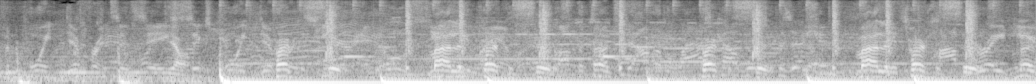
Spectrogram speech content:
seven point difference. It's a Yo. six point difference. Percocet, Miley Percocet, Percocet, Miley Percocet,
